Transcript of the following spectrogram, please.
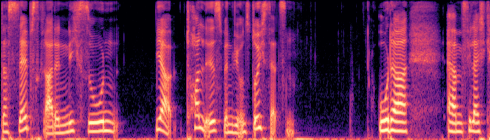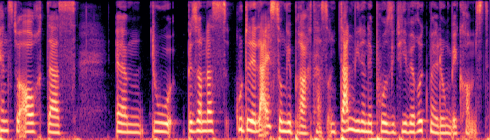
das selbst gerade nicht so ein ja, toll ist, wenn wir uns durchsetzen. Oder ähm, vielleicht kennst du auch, dass ähm, du besonders gute Leistung gebracht hast und dann wieder eine positive Rückmeldung bekommst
